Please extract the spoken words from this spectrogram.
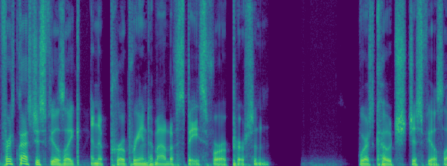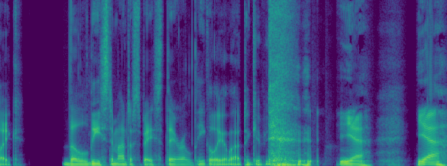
first class just feels like an appropriate amount of space for a person, whereas coach just feels like the least amount of space they're legally allowed to give you. yeah. Yeah.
